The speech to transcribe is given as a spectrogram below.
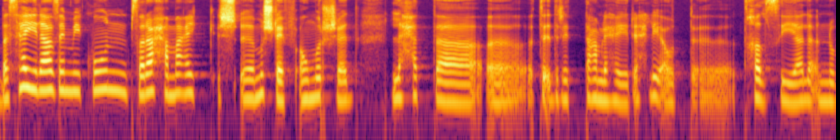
بس هي لازم يكون بصراحة معك مشرف أو مرشد لحتى آه، تقدري تعملي هاي الرحلة أو تخلصيها لأنه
